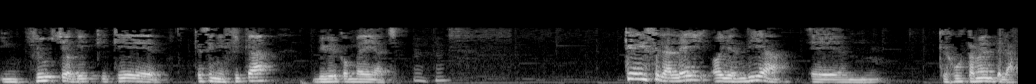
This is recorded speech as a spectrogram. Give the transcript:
influye o qué, qué, significa vivir con VIH. ¿Qué dice la ley hoy en día? Eh, que justamente la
